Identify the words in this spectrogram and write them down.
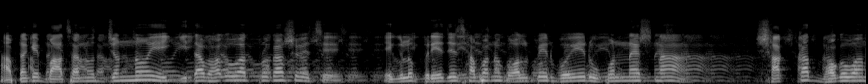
আপনাকে বাঁচানোর জন্য এই গীতা ভাগবত প্রকাশ হয়েছে। এগুলো প্রেজে ছাপানো গল্পের বইয়ের উপন্যাস না। সাক্ষাৎ ভগবান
